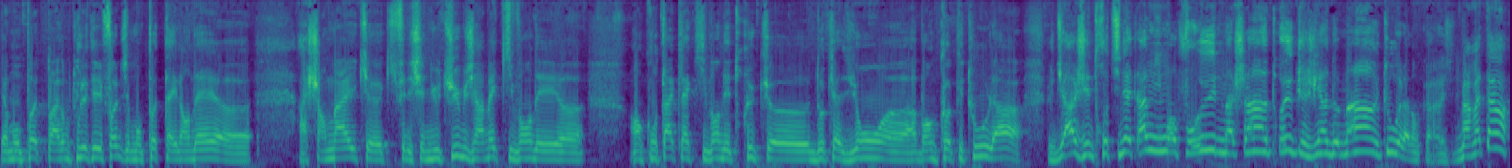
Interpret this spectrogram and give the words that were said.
il y a mon pote, par exemple, tous les téléphones, j'ai mon pote thaïlandais euh, à Chiang Mai qui, fait des chaînes YouTube, j'ai un mec qui vend des... Euh, en contact là qui vend des trucs d'occasion à Bangkok et tout là je dis ah j'ai une trottinette ah mais il m'en faut une machin un truc je viens demain et tout voilà donc demain matin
